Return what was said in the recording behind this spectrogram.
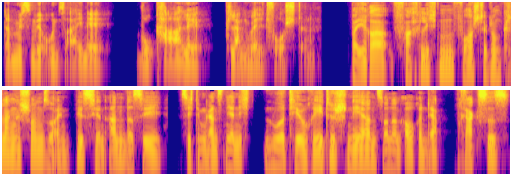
dann müssen wir uns eine vokale Klangwelt vorstellen. Bei Ihrer fachlichen Vorstellung klang es schon so ein bisschen an, dass Sie sich dem Ganzen ja nicht nur theoretisch nähern, sondern auch in der Praxis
